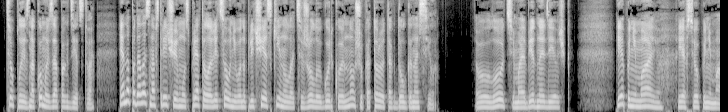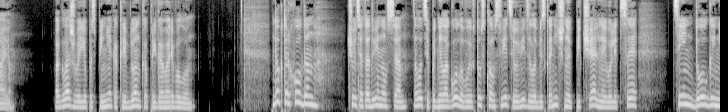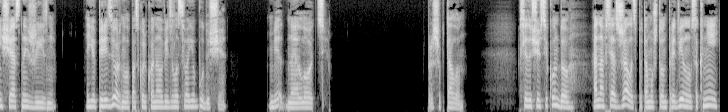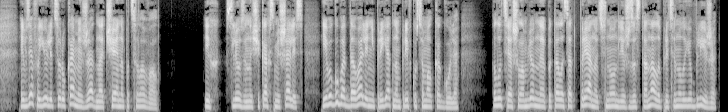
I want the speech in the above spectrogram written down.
теплый знакомый запах детства. И она подалась навстречу ему, спрятала лицо у него на плече, скинула тяжелую горькую ношу, которую так долго носила. «О, Лотти, моя бедная девочка, я понимаю, я все понимаю». Поглаживая ее по спине, как ребенка, приговаривал он. Доктор Холден чуть отодвинулся, Лотти подняла голову и в тусклом свете увидела бесконечную печаль на его лице, тень долгой несчастной жизни. Ее передернуло, поскольку она увидела свое будущее. «Бедная Лотти», — прошептал он. В следующую секунду она вся сжалась, потому что он придвинулся к ней и, взяв ее лицо руками, жадно, отчаянно поцеловал. Их слезы на щеках смешались, его губы отдавали неприятным привкусом алкоголя. Лотти, ошеломленная, пыталась отпрянуть, но он лишь застонал и притянул ее ближе.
